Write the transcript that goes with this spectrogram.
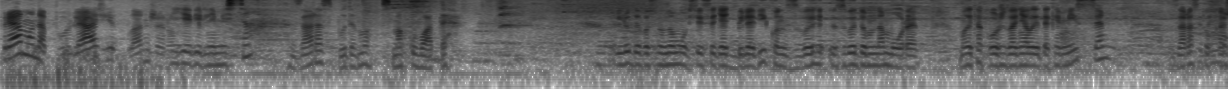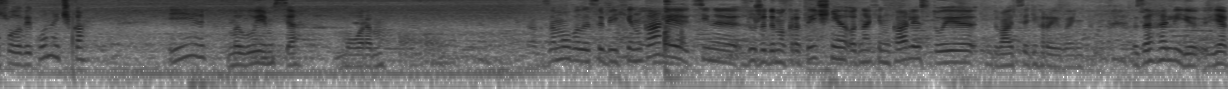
прямо на пляжі ланжерон. Є вільні місця. Зараз будемо смакувати. Люди в основному всі сидять біля вікон з, видом на море. Ми також зайняли таке місце. Зараз покажу коло віконечка і милуємося морем. Так, замовили собі хінкалі. Ціни дуже демократичні. Одна хінкалі стоїть 20 гривень. Взагалі, як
